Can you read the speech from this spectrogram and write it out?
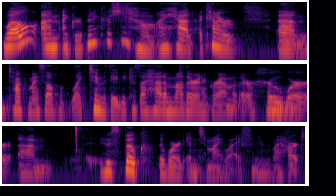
Well, um, I grew up in a Christian home. I had, I kind of um, talked myself up like Timothy because I had a mother and a grandmother who Mhm. were, um, who spoke the word into my life and into my heart.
